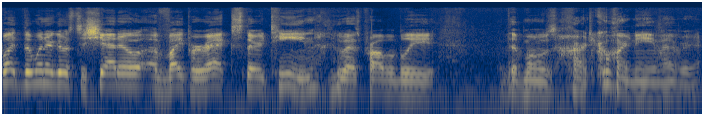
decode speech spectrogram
But the winner goes to Shadow of Viper X13, who has probably the most hardcore name ever.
